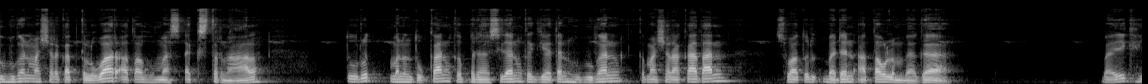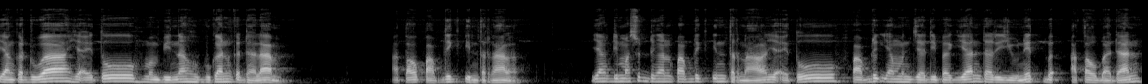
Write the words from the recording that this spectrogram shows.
Hubungan masyarakat keluar atau humas eksternal turut menentukan keberhasilan kegiatan hubungan kemasyarakatan suatu badan atau lembaga. Baik, yang kedua yaitu membina hubungan ke dalam atau publik internal. Yang dimaksud dengan publik internal yaitu publik yang menjadi bagian dari unit atau badan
